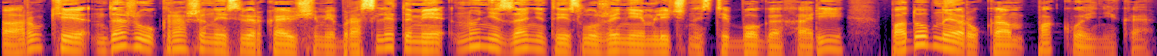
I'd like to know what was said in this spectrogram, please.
а руки, даже украшенные сверкающими браслетами, но не занятые служением личности бога Хари, подобные рукам покойника.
